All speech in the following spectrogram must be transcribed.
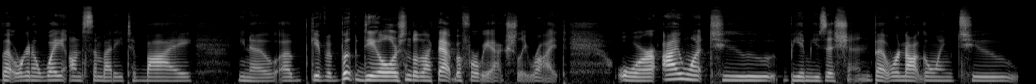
but we're going to wait on somebody to buy, you know, a, give a book deal or something like that before we actually write. Or I want to be a musician, but we're not going to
